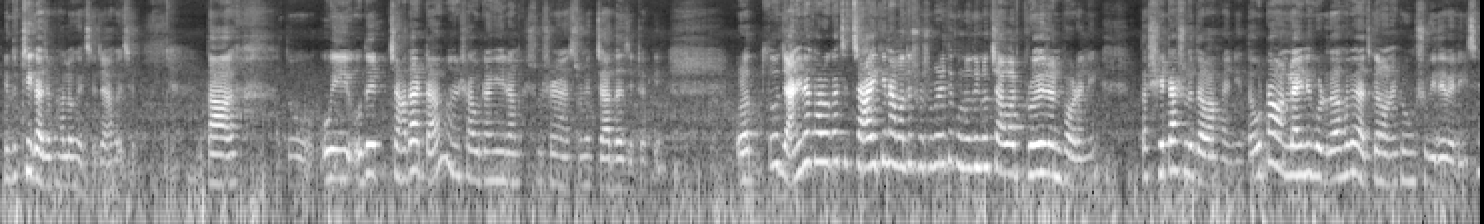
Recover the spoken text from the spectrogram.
কিন্তু ঠিক আছে ভালো হয়েছে যা হয়েছে। তা তো ওই ওদের চাঁদাটা মানে সাউডাঙ্গি রামকৃষ্ণ আশ্রমের চাঁদা যেটাকে ওরা তো জানি না কারোর কাছে চায় কিনা, আমাদের শ্বশুরবাড়িতে কোনোদিনও চাওয়ার প্রয়োজন পড়েনি। তা সেটা আসলে দেওয়া হয়নি। তা ওটা অনলাইনে করে দেওয়া হবে, আজকাল অনেক রকম সুবিধে বেরিয়েছে।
